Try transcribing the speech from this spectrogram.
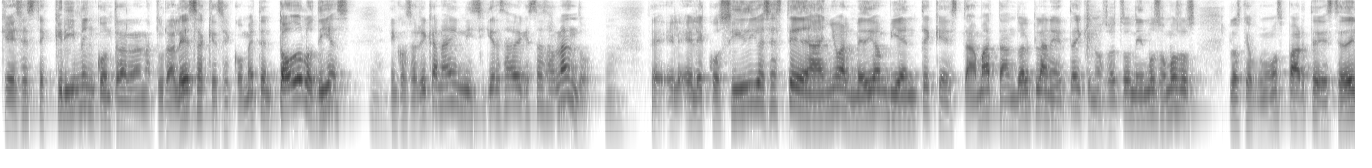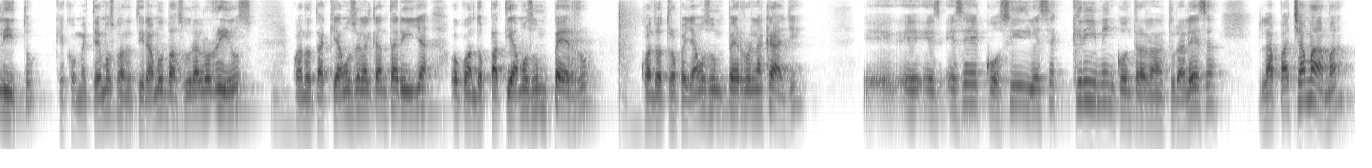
que es este crimen contra la naturaleza que se cometen todos los días. En Costa Rica nadie ni siquiera sabe de qué estás hablando. el, ecocidio es este daño al medio ambiente que está matando al planeta y que nosotros mismos somos los, los que formamos parte de este delito que cometemos cuando tiramos basura a los ríos, cuando taqueamos una alcantarilla o cuando pateamos un perro, cuando atropellamos un perro en la calle. Eh, eh, ese ecocidio, ese crimen contra la naturaleza, la Pachamama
